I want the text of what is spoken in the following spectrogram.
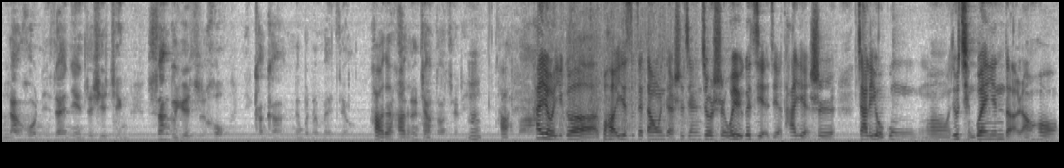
嗯然后你再念这些经，三个月之后。好的，好的。只能讲到这里。嗯，好。吧还有一个不好意思，再耽误你点时间，就是我有一个姐姐，她也是家里有供，嗯，有请观音的，然后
